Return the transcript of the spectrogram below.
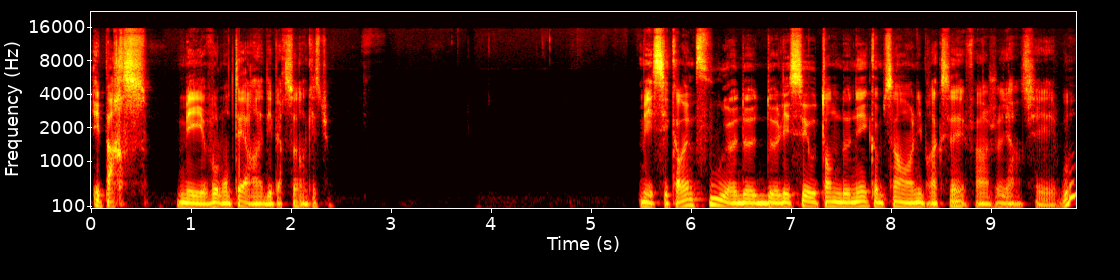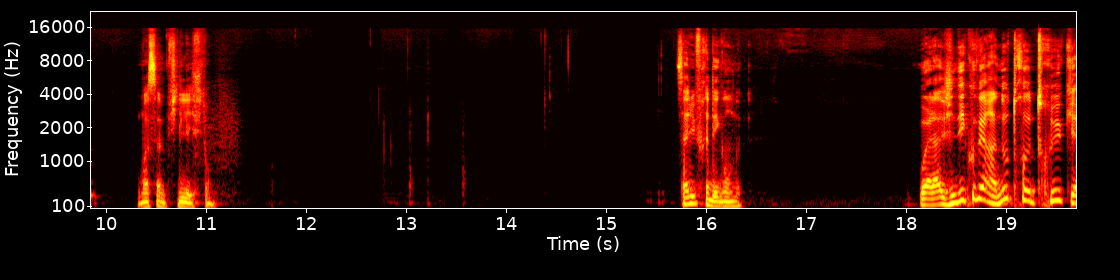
éparses, mais volontaires hein, des personnes en question. Mais c'est quand même fou de, laisser autant de données comme ça en libre accès. Enfin, je veux dire, c'est. Moi, ça me file les jetons. Salut Frédégonde. Voilà, j'ai découvert un autre truc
